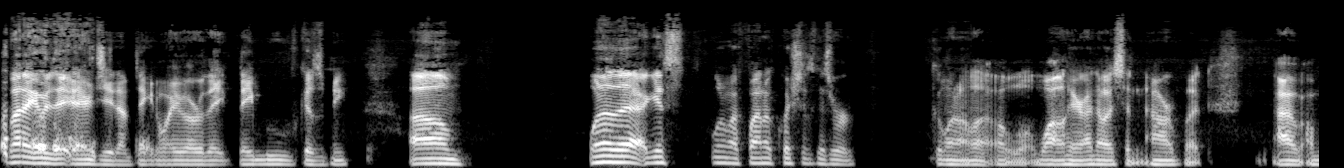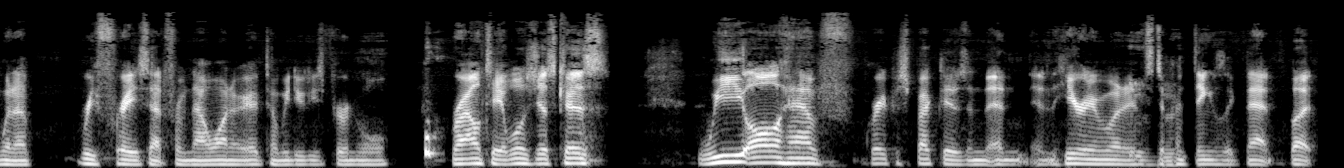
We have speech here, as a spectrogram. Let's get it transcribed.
but it was the energy that I'm taking away, or they they move because of me. Um, one of the I guess one of my final questions because we're going on a, a, while here. I know I said an hour, but I, am going to rephrase that from now on. Every time we do these paranormal roundtables, just because we all have great perspectives and and, and hearing everyone mm-hmm. different things like that. But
